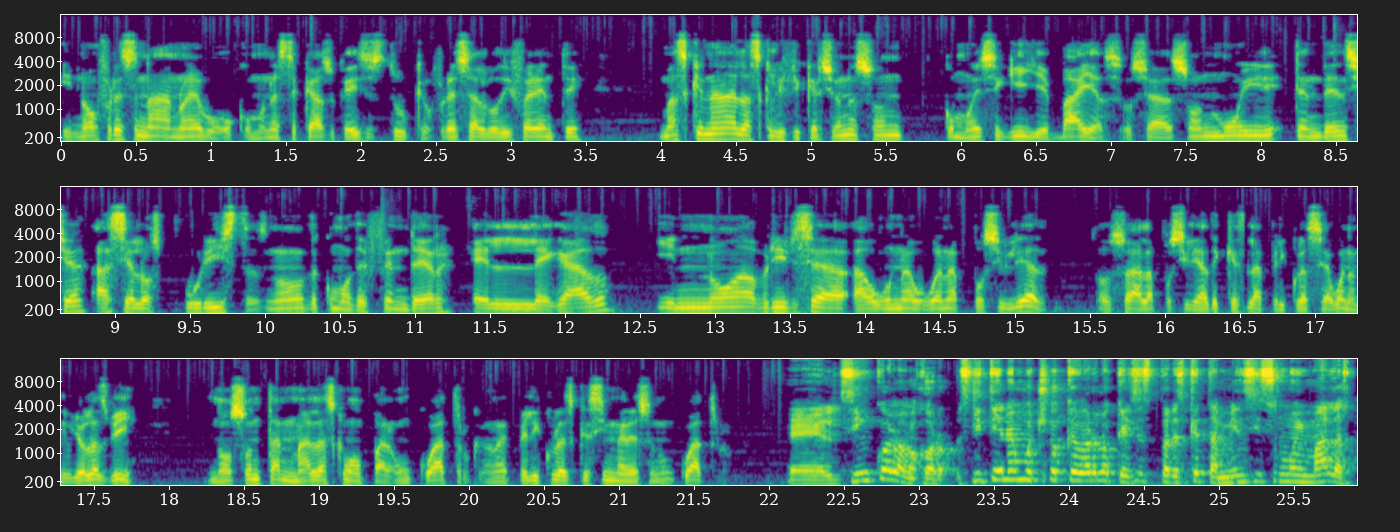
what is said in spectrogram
y no ofrece nada nuevo, o como en este caso que dices tú, que ofrece algo diferente, más que nada las calificaciones son, como dice Guille, vallas, o sea, son muy tendencia hacia los puristas, ¿no? De como defender el legado y no abrirse a, a una buena posibilidad, o sea, la posibilidad de que la película sea buena. Yo las vi, no son tan malas como para un 4, que no hay películas que sí merecen un 4. El 5 a lo mejor sí tiene mucho que ver lo que dices, pero es que también sí son muy malas.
